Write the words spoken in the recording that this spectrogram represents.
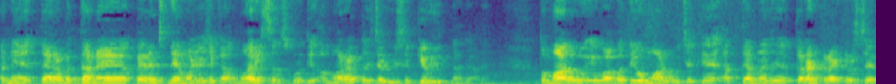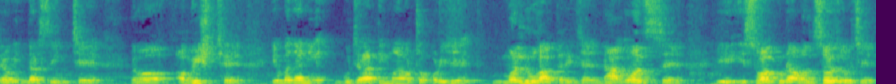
અને ત્યારે બધાને પેરેન્ટ્સને એમ જ હોય છે કે અમારી સંસ્કૃતિ, અમારા કલ્ચર વિશે કેવી રીતના જાણે. તો મારું એ બાબતે એવું માનવું છે કે અત્યારના જે કરંટ રાઇટર્સ છે, રવિન્દર સિંહ છે અમીશ છે, એ બધાની ગુજરાતીમાં ચોપડી છે મલ્લુહા કરી છે, નાગવંશ છે ઈ- ઈસ્વાકુના વંશજો છે.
